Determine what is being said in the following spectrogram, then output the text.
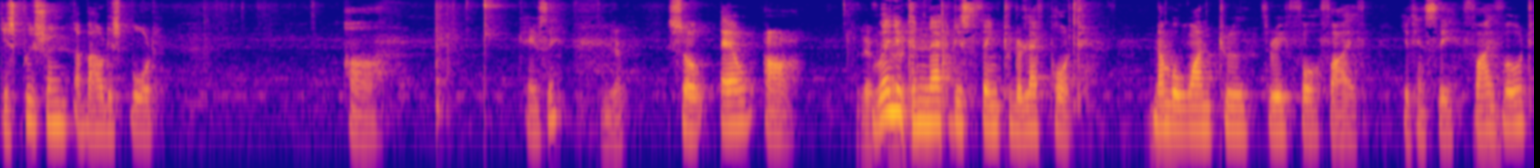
description about this board. Uh can you see? Yep. so lr Left. when you connect this thing to the left port number one two three four five. You can see 5 volt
